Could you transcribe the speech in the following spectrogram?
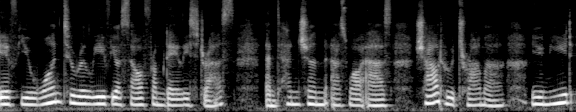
If you want to relieve yourself from daily stress and tension as well as childhood trauma, you need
